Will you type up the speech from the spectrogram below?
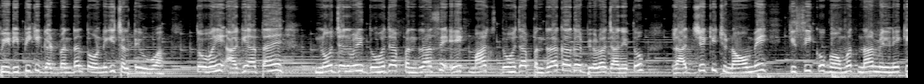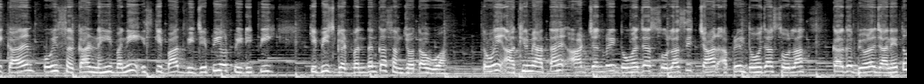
पीडीपी के गठबंधन तोड़ने के चलते हुआ। तो वहीं आगे आता है 9 जनवरी 2015 से 1 मार्च 2015 का अगर ब्यौरा जाने तो राज्य के चुनाव में किसी को बहुमत न मिलने के कारण कोई सरकार नहीं बनी। इसके बाद बीजेपी और पीडीपी के बीच गठबंधन का समझौता हुआ। तो वही आखिर में आता है 8 जनवरी 2016 से 4 अप्रैल 2016 का अगर ब्यौरा जाने तो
